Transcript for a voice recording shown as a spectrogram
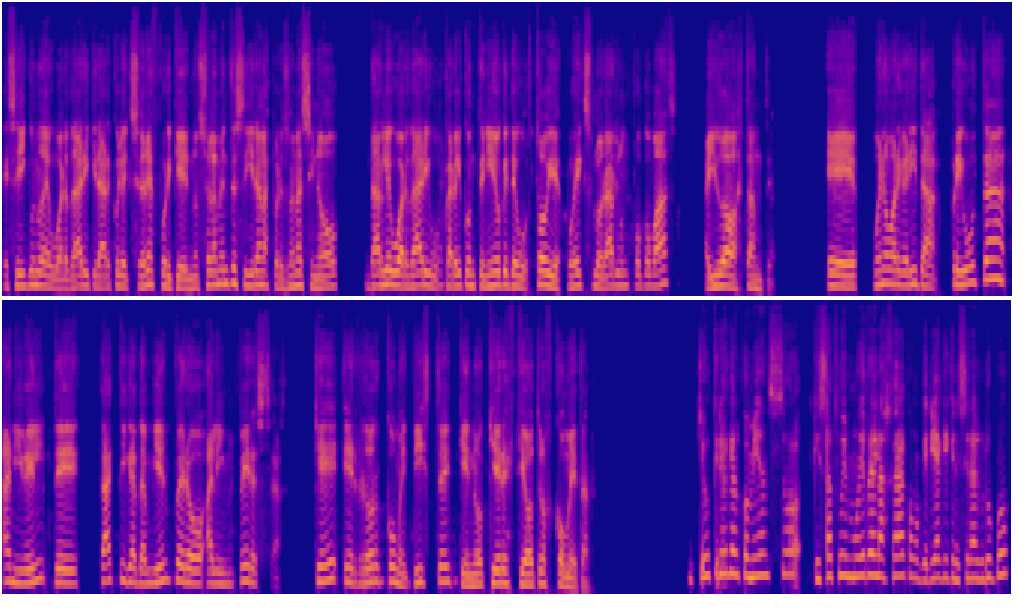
ese icono de guardar y crear colecciones, porque no solamente seguir a las personas, sino darle guardar y buscar el contenido que te gustó y después explorarlo un poco más, ayuda bastante. Eh, bueno, Margarita, pregunta a nivel de táctica también, pero a la inversa. ¿Qué error cometiste que no quieres que otros cometan? Yo creo que al comienzo quizás fui muy relajada, como quería que creciera el grupo,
